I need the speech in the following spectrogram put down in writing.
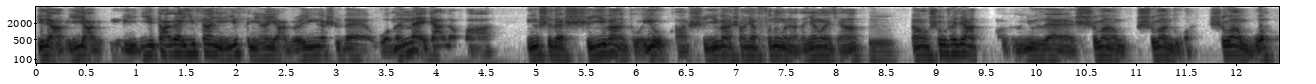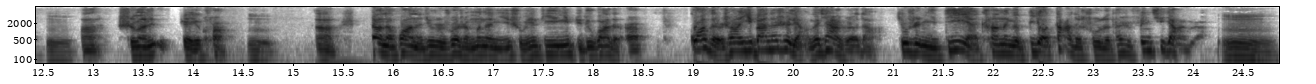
以雅以雅阁为例，一大概一三年、一四年的雅阁应该是在我们卖价的话啊，应该是在十一万左右啊，十一万上下浮动个两三千块钱。嗯然后收车价啊，可能就在十万五、十万多、十万五嗯啊、十万六这一块儿嗯啊。这样的话呢，就是说什么呢？你首先第一，你比对瓜子儿，瓜子儿上一般它是两个价格的，就是你第一眼看那个比较大的数的，它是分期价格嗯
